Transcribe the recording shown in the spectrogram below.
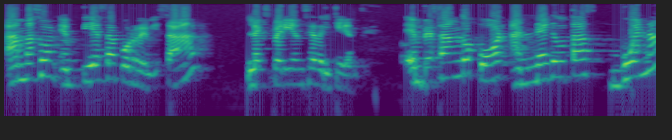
Amazon empieza por revisar la experiencia del cliente, empezando por anécdotas buenas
